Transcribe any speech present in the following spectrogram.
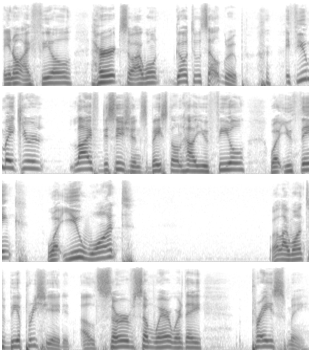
you know, I feel hurt, so I won't go to a cell group. if you make your life decisions based on how you feel, what you think, what you want, well, I want to be appreciated. I'll serve somewhere where they praise me,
